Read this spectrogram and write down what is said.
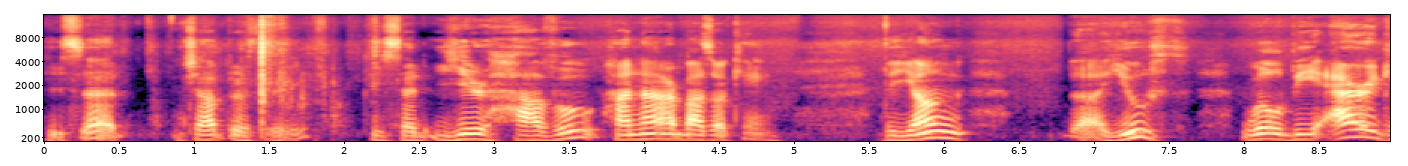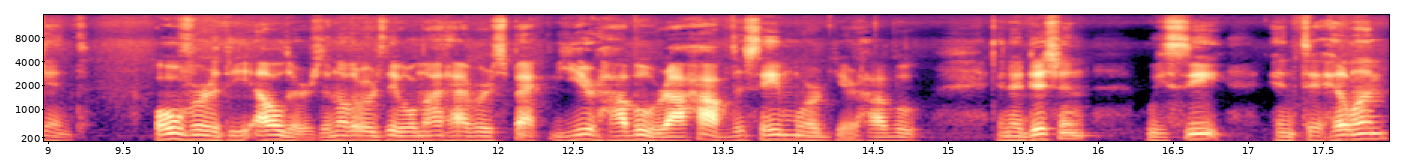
He said, chapter 3, he said, Yirhavu Hanar Bazokain. The young uh, youth will be arrogant over the elders. In other words, they will not have respect. Yirhavu, Rahab, the same word, Yirhavu. In addition, we see in Tehillim,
